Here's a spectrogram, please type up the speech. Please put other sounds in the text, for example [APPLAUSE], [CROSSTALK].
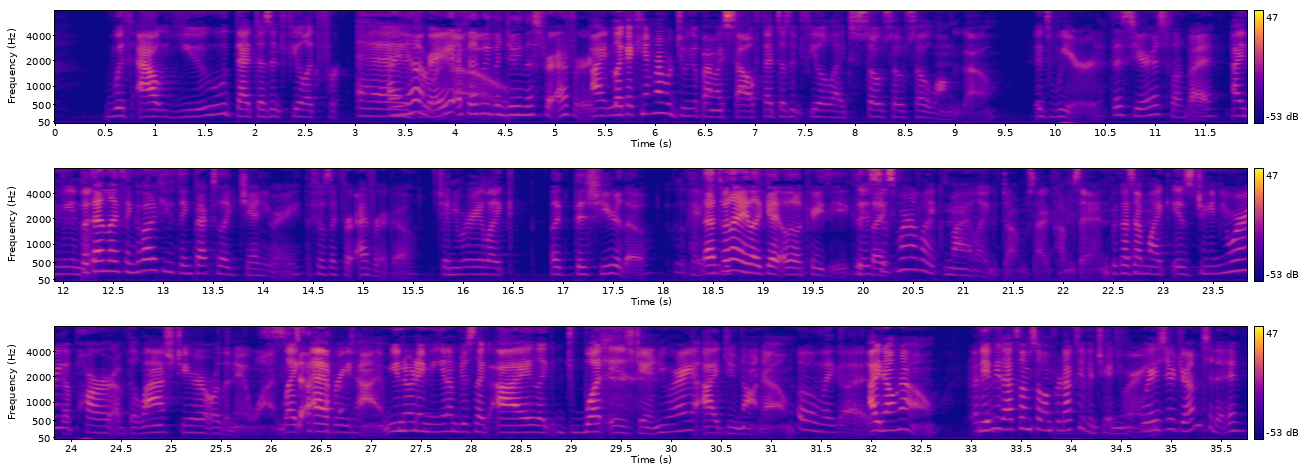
without you. That doesn't feel like forever. I know, right? I feel like we've been doing this forever. I like I can't remember doing it by myself. That doesn't feel like so so so long ago. It's weird. this year has flown by. I mean, But then, like, think about if you think back to like January. That feels like forever ago. January, like Like this year, though. Okay, That's so when this- I like get a little crazy. This like, is where like my like dumb side comes in because I'm like, is January a part of the last year or the new one? Like every time, you know what I mean? I'm just like, I like, what is January? I do not know. oh my god. I don't know. Uh-huh. Maybe that's why I'm so unproductive in January. Where's your drum today?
